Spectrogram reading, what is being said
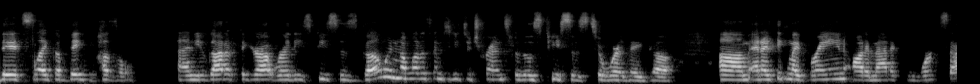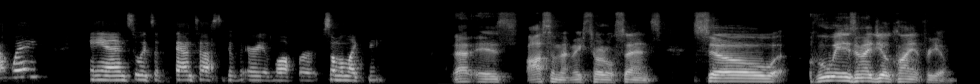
It's like a big puzzle. And you've got to figure out where these pieces go. And a lot of times you need to transfer those pieces to where they go. Um, and I think my brain automatically works that way. And so it's a fantastic area of law for someone like me. That is awesome. That makes total sense. So, who is an ideal client for you?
